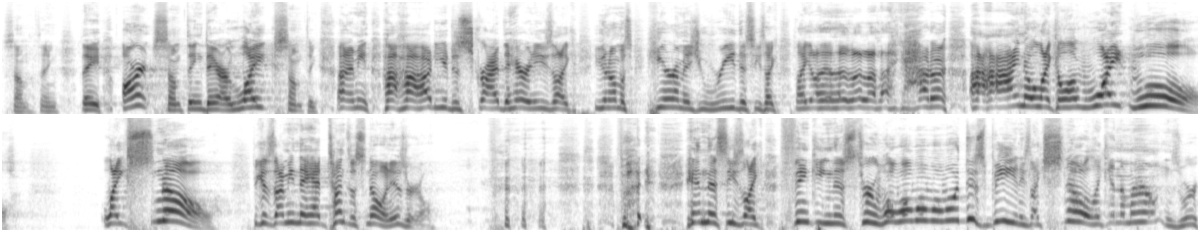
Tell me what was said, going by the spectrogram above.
something. They aren't something, they are like something. I mean, how, how, how, do you describe the hair? And he's like, you can almost hear him as you read this. He's like, like, like how do I, I, know like a white wool, like snow. Because I mean, they had tons of snow in Israel. but in this, he's like thinking this through. What, what, what, what would this be? And he's like, snow, like in the mountains where,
